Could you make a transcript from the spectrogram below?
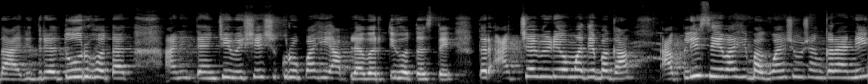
दारिद्र्य दूर होतात आणि त्यांची विशेष कृपा ही आपल्यावरती होत असते. तर आजच्या व्हिडिओमध्ये बघा आपली सेवा ही भगवान शिवशंकरांनी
